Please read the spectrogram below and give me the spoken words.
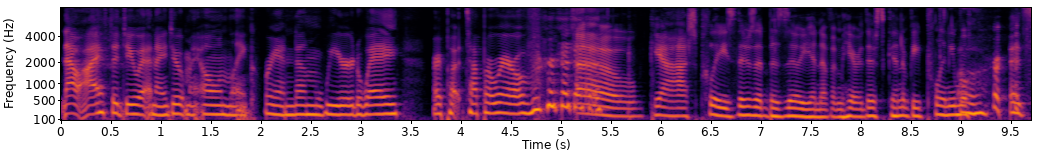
Now I have to do it, and I do it my own, like random, weird way I put Tupperware over it. Oh gosh, please! There's a bazillion of them here. There's going to be plenty more. it's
